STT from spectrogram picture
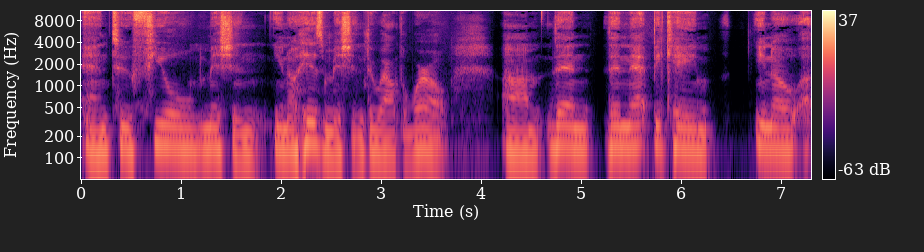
and to fuel mission, you know, his mission throughout the world. Um, then, then that became, you know, a,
